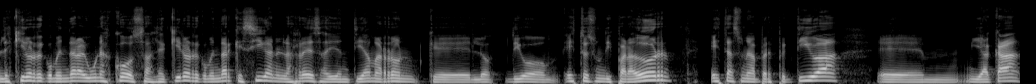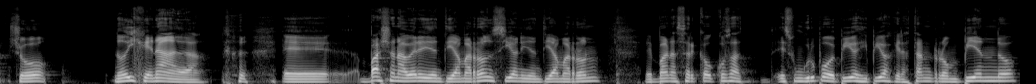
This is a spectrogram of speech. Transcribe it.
les quiero recomendar algunas cosas. Les quiero recomendar que sigan en las redes a Identidad Marrón. Que lo, digo, esto es un disparador, esta es una perspectiva. Eh, y acá yo no dije nada. Eh, vayan a ver Identidad Marrón, sigan Identidad Marrón. van a hacer cosas. Es un grupo de pibes y pibas que la están rompiendo.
